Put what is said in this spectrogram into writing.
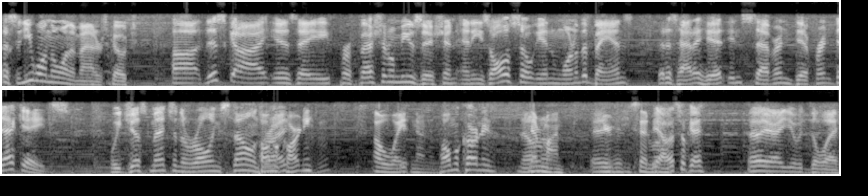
listen, you won the one that matters, Coach. Uh, this guy is a professional musician, and he's also in one of the bands that has had a hit in seven different decades. We just mentioned the Rolling Stones, Paul right? McCartney. Oh wait, no, no. Paul McCartney. No, Never no. mind. Uh, You- you said yeah, wrong. that's okay. Uh, yeah, you would delay.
